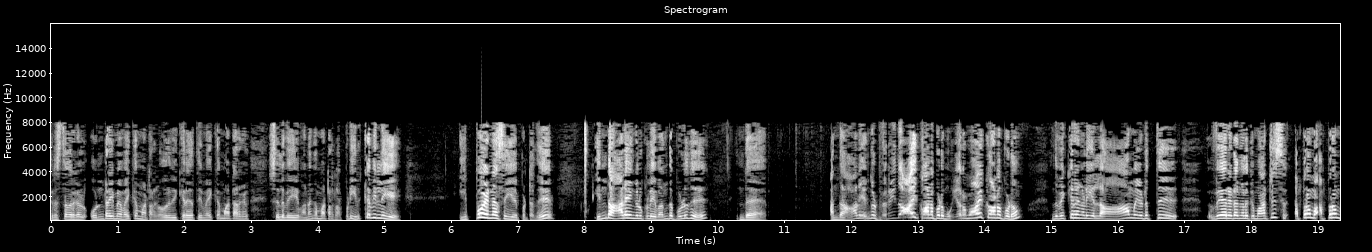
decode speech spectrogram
கிறிஸ்தவர்கள் ஒன்றையுமே வைக்க மாட்டார்கள். ஒரு விக்கிரகத்தையும் வைக்க மாட்டார்கள். சிலுவையை வணங்க மாட்டார்கள். அப்படி இருக்கவில்லையே. இப்போ என்ன செய்யப்பட்டது? இந்த ஆலயங்களுக்குள்ளே வந்த பொழுது இந்த அந்த ஆலயங்கள் பெரிதாய் காணப்படும் உயரமாய் காணப்படும். இந்த விக்கிரகங்களை எல்லாம் எடுத்து வேறு இடங்களுக்கு மாற்றி அப்புறம் அப்புறம்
